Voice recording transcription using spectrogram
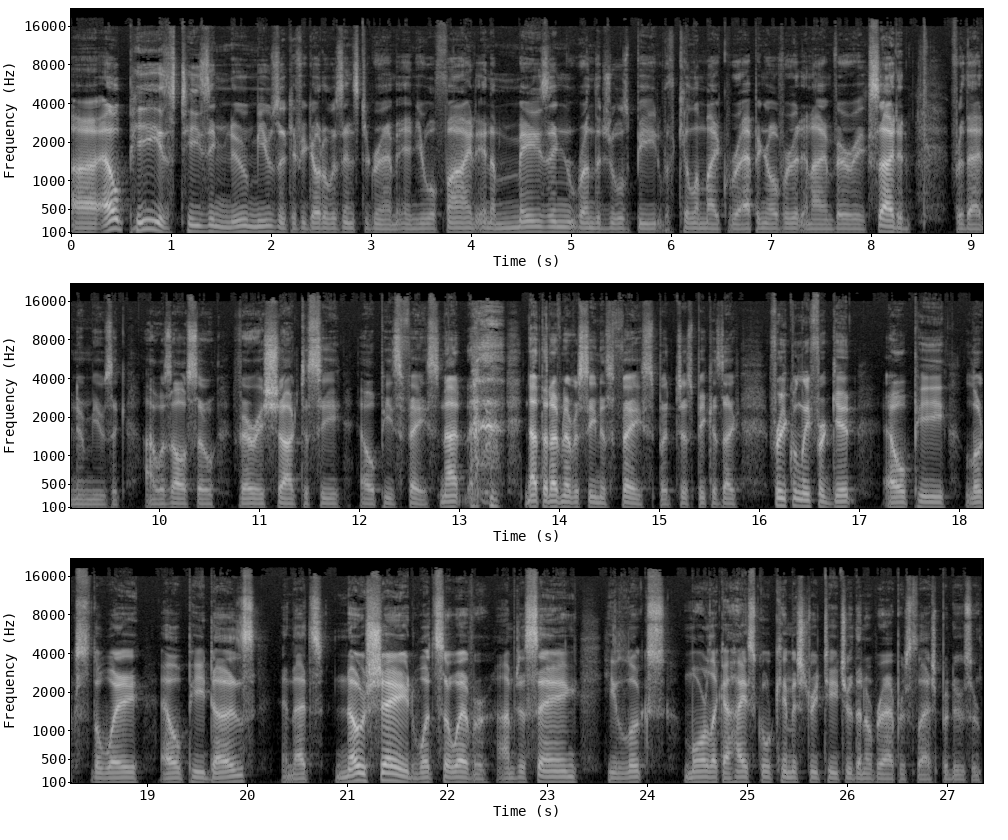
Uh, El-P is teasing new music if you go to his Instagram, and you will find an amazing Run the Jewels beat with Killer Mike rapping over it, and I am very excited for that new music. I was also very shocked to see El-P's face. Not, not that I've never seen his face, but just because I frequently forget El-P looks the way El-P does, and that's no shade whatsoever. I'm just saying he looks more like a high school chemistry teacher than a rapper slash producer.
